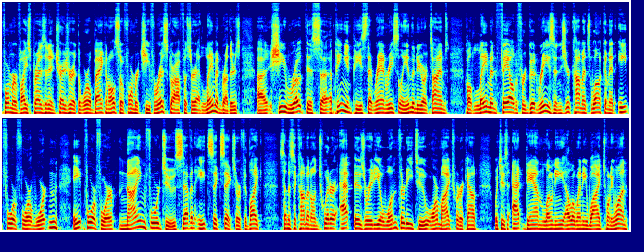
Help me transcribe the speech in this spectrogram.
former vice president and treasurer at the World Bank, and also former chief risk officer at Lehman Brothers. Uh, she wrote this uh, opinion piece that ran recently in the New York Times called Lehman Failed for Good Reasons. Your comments welcome at 844 Wharton, 844 942 7866. Or if you'd like, send us a comment on Twitter at BizRadio132 or my Twitter account, which is at Dan Loney, L O N E Y 21.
